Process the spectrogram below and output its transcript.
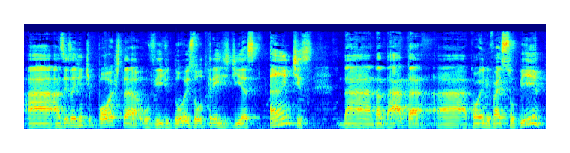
a, às vezes a gente posta o vídeo dois ou três dias antes da, da data a qual ele vai subir.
